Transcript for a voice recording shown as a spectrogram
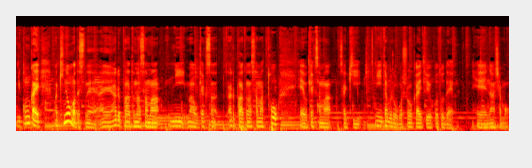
で今回、まあ、昨日もですね、えー、あるパートナー様に、まあ、お客さんあるパートナー様と、えー、お客様先にタブロをご紹介ということで、えー、何社も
